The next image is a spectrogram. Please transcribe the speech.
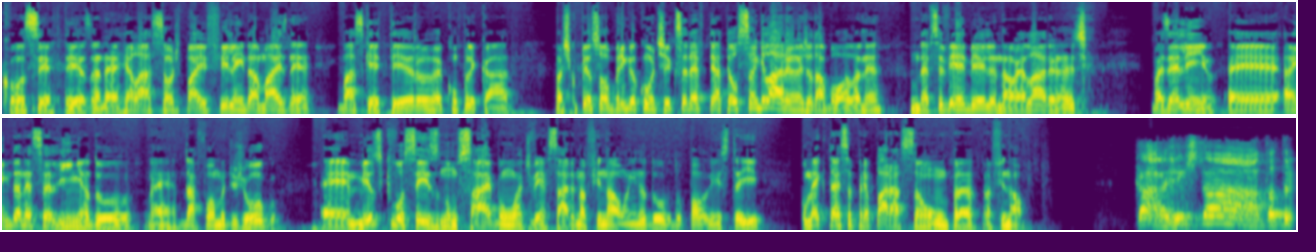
Com certeza, né? Relação de pai e filho, ainda mais, né? Basqueteiro é complicado. Acho que o pessoal brinca contigo que você deve ter até o sangue laranja da bola, né? Não deve ser vermelho, não, é laranja. Mas, Elinho, é, ainda nessa linha do, é, da forma de jogo, é, mesmo que vocês não saibam o adversário na final ainda do, do Paulista aí, como é que tá essa preparação para a final? Cara, a gente está tá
